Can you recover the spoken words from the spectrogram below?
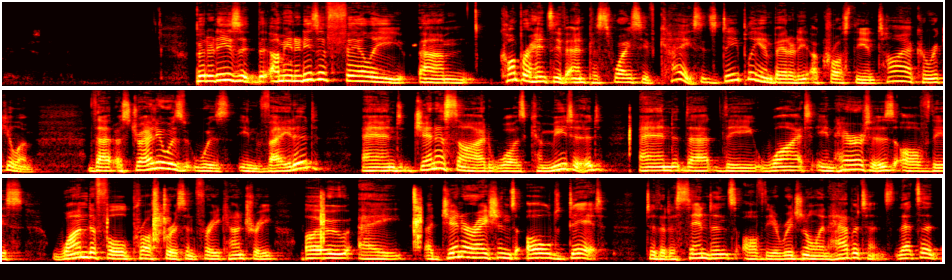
previously. But it is, I mean, it is a fairly um, comprehensive and persuasive case. It's deeply embedded across the entire curriculum that Australia was, was invaded and genocide was committed, and that the white inheritors of this wonderful, prosperous, and free country owe a, a generations old debt to the descendants of the original inhabitants. That's a,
